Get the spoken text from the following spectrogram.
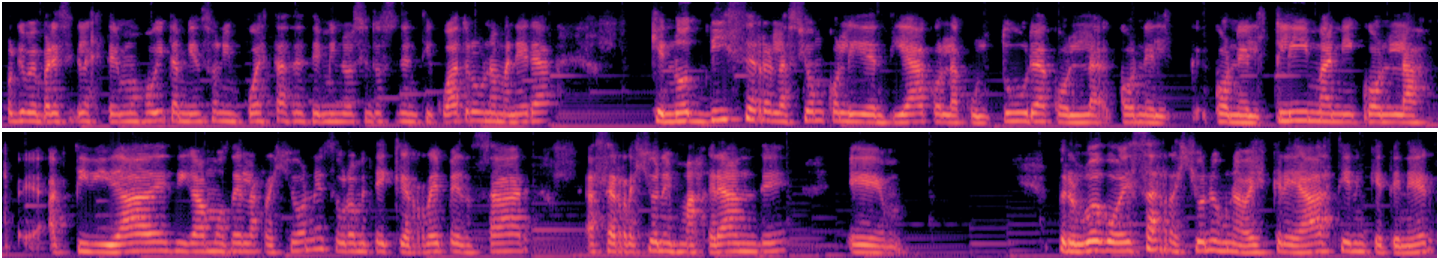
porque me parece que las que tenemos hoy también son impuestas desde 1974 de una manera que no dice relación con la identidad, con la cultura, con, la, con, el, con el clima, ni con las actividades, digamos, de las regiones. Seguramente hay que repensar, hacer regiones más grandes. Eh, pero luego esas regiones, una vez creadas, tienen que tener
